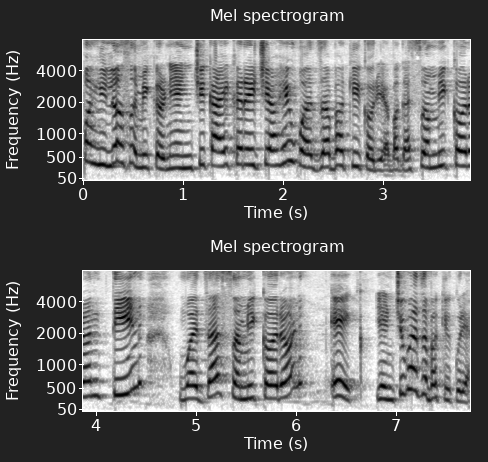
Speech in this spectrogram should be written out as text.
पहिलं समीकरण यांची काय करायची आहे? वजाबाकी करूया. बघा समीकरण तीन वजा समीकरण एक यांची वजाबाकी करूया.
